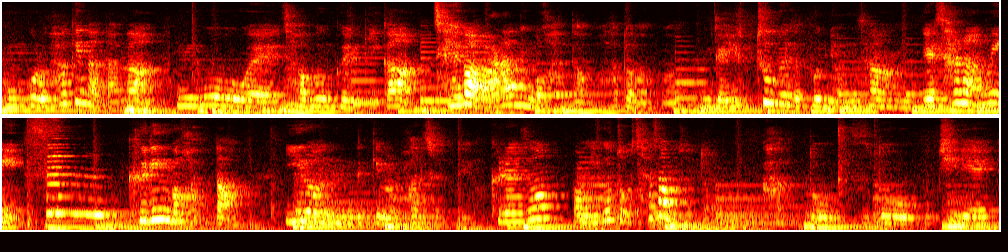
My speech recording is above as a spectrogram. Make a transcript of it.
공고를 확인하다가 공고에 적은 글귀가 제가 말하는 것 같다고 하더라고요. 그러니까 유튜브에서 본 영상의 사람이 쓴 글인 것 같다. 이런 느낌을 받으셨대요. 그래서 막 이것저것 찾아보셨더라고요. 각도, 구도, 뭐 뒤에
